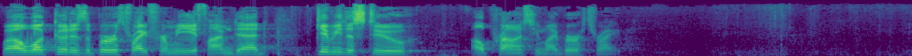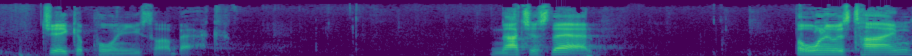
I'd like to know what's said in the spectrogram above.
Well, what good is the birthright for me if I'm dead? Give me the stew. I'll promise you my birthright. Jacob pulling Esau back. Not just that, but when it was time,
